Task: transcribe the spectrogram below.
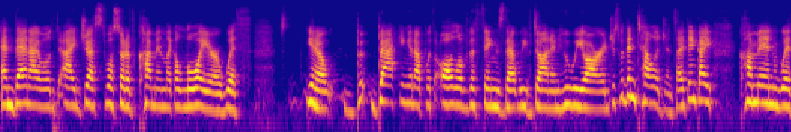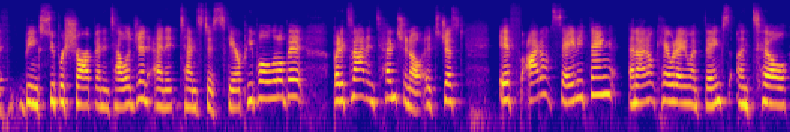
And then i will i just will sort of come in like a lawyer with you know b- backing it up with all of the things that we've done and who we are and just with intelligence. I think i come in with being super sharp and intelligent and it tends to scare people a little bit but it's not intentional. It's just if i don't say anything and i don't care what anyone thinks until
